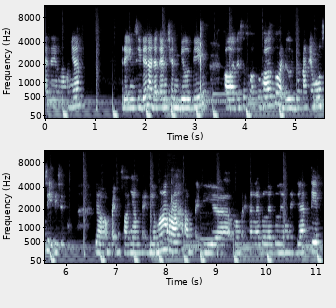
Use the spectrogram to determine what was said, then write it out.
ada yang namanya ada insiden ada tension building. Kalau ada sesuatu hal tuh ada ledakan emosi di situ. Ya sampai misalnya sampai dia marah sampai dia memberikan label-label yang negatif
